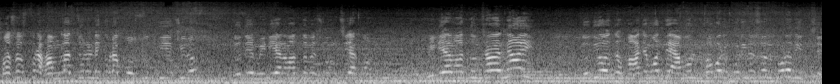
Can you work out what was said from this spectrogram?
সশস্ত্র হামলার জন্য নাকি ওরা প্রস্তুত দিয়েছিল যদিও মিডিয়ার মাধ্যমে শুনছি এখন। মিডিয়ার মাধ্যম ছাড়া নাই। যদিও মাঝে মধ্যে এমন খবর পরিবেশন করে দিচ্ছে।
